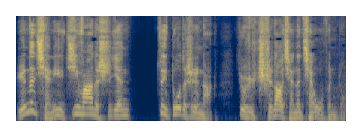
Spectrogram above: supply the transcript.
人的潜力激发的时间最多的是哪儿？就是迟到前的前五分钟。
